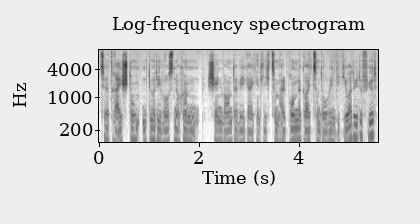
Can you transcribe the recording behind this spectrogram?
zu einer drei Stunden Tour, die was noch einen schönen Wanderweg eigentlich zum Heilbronner Kreuz und oben in die Gjord wieder führt,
